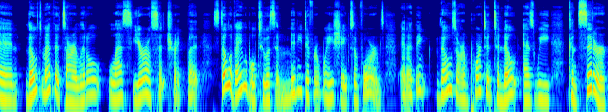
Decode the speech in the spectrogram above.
And those methods are a little less Eurocentric, but still available to us in many different ways, shapes, and forms. And I think those are important to note as we consider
